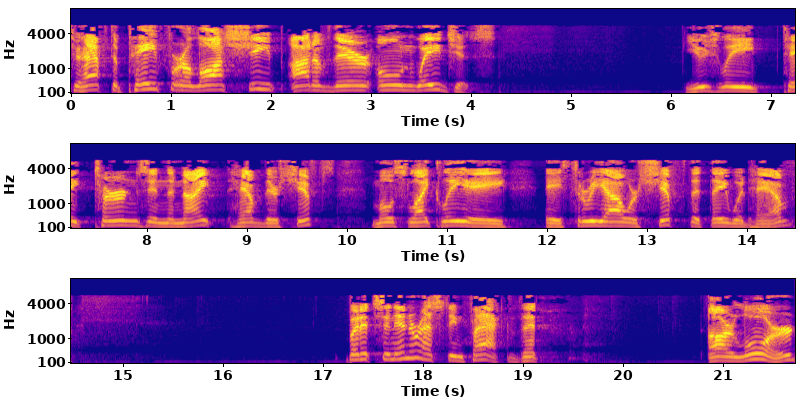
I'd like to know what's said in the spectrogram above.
to have to pay for a lost sheep out of their own wages. Usually take turns in the night, have their shifts, most likely a, a three hour shift that they would have. But it's an interesting fact that our Lord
